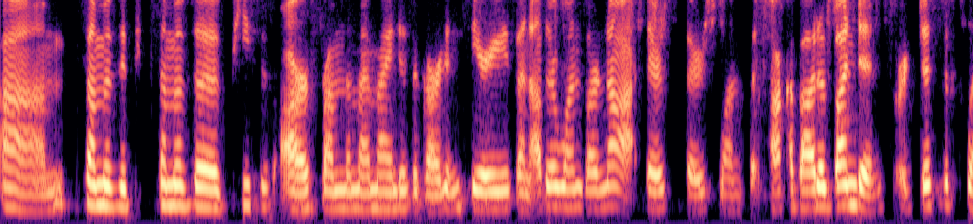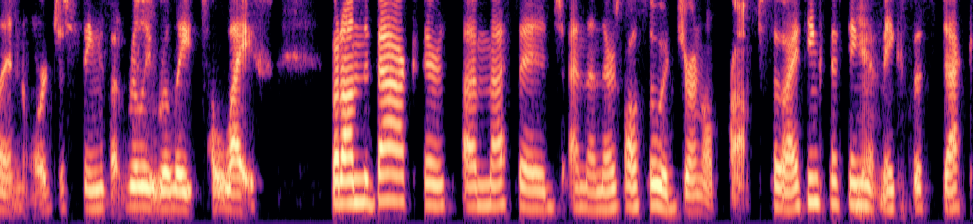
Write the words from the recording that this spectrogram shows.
Um, some of the some of the pieces are from the My Mind is a Garden series, and other ones are not. There's there's ones that talk about abundance or discipline or just things that really relate to life. But on the back, there's a message, and then there's also a journal prompt. So I think the thing yes. that makes this deck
